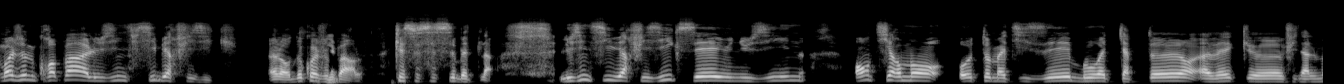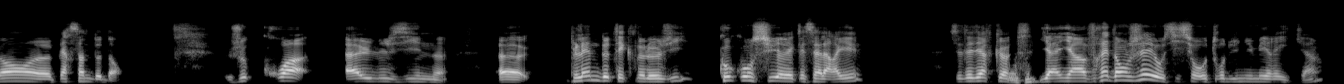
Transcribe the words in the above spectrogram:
Moi, je ne crois pas à l'usine cyberphysique. Alors, de quoi je parle? Qu'est-ce que c'est ces bêtes-là? L'usine cyberphysique, c'est une usine entièrement automatisée, bourrée de capteurs, avec euh, finalement euh, personne dedans. Je crois à une usine euh, pleine de technologie, co-conçue avec les salariés, c'est-à-dire que mmh il y a, y a, un vrai danger aussi sur autour du numérique. Hein.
